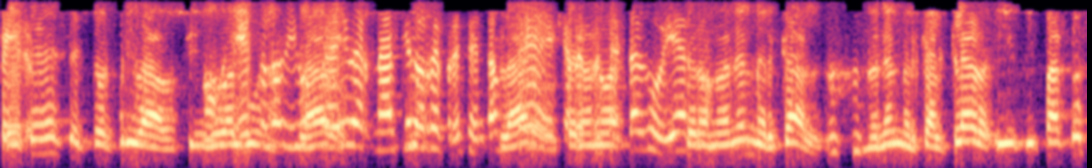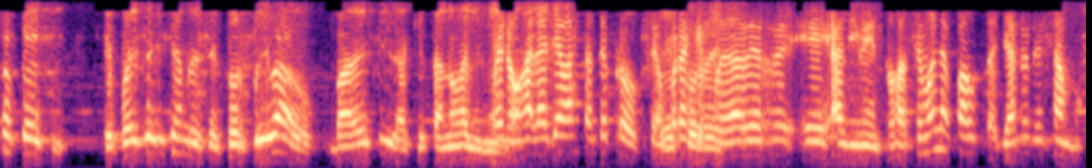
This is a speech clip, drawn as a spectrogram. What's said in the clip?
Pero... Ese es el sector privado, sin duda Eso lo dijo Freddy Bernal, que lo representa a ustedes, que representa al gobierno. Pero no en el mercado, no en el mercado, claro. Y, y parto esa tesis, después de diciembre el sector privado va a decir, aquí están los alimentos. Bueno, ojalá haya bastante producción para que pueda haber eh, alimentos. Hacemos la pausa, ya regresamos.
